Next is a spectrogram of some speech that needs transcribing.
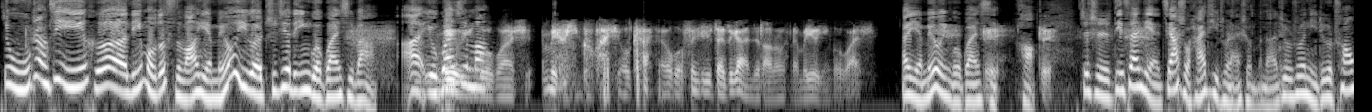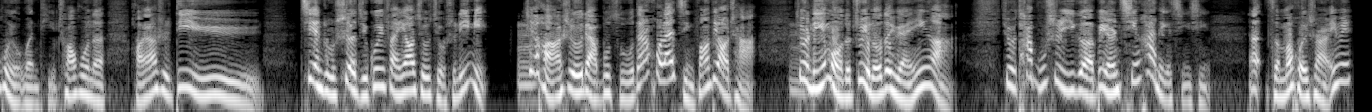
就无证经营和李某的死亡也没有一个直接的因果关系吧？啊，有关系吗？没有因果关系，没有因果关系。我看我分析，在这个案子当中可能没有因果关系。啊，也没有因果关系。好，对，这是第三点，家属还提出来什么呢？就是说你这个窗户有问题，窗户呢好像是低于建筑设计规范要求九十厘米，这好像是有点不足。但是后来警方调查，就是李某的坠楼的原因啊。就是他不是一个被人侵害的一个情形，那怎么回事儿？因为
